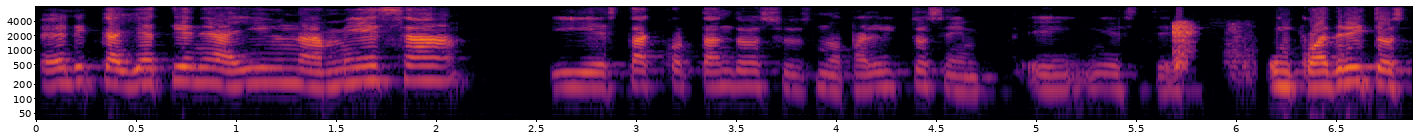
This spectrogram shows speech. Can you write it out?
Erika ya tiene ahí una mesa y está cortando sus nopalitos en, este, en cuadritos.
